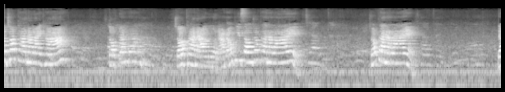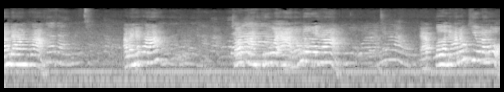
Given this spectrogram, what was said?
นชอบทานอะไรคะ ตอบดังๆชอบทานองุ่นอ่าน้องพีซองชอบทานอะไร ชอบทานอะไร ดังๆค่ะ อะไรนะคะ ชอบทานกล้วย อ่าน้องเนยค่ะ แอปเปิลนะคะ น้องคิวล่ะลูก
